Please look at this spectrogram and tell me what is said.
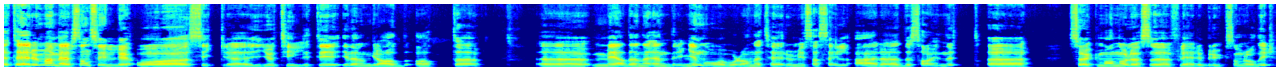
Ethereum er mer sannsynlig å sikre utility i den grad at uh, med denne endringen og hvordan Ethereum i seg selv er uh, designet, uh, søker man å løse flere bruksområder.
